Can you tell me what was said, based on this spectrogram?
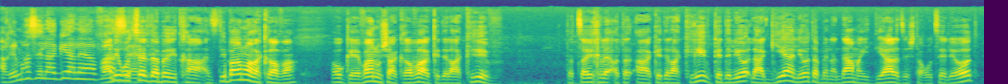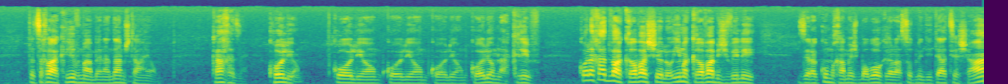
הרי מה זה להגיע לאהבה? אני זה- רוצה לדבר איתך, אז דיברנו על הקרבה, אוקיי, הבנו שהקרבה, כדי להקריב, אתה צריך, לה- אתה, אה, כדי להקריב, כדי להיות, להגיע להיות הבן אדם האידיאל הזה שאתה רוצה להיות, אתה צריך להקריב מהבן אדם שאתה היום. ככה זה, כל יום, כל יום, כל יום, כל יום, כל יום להקריב. כל אחד והקרבה שלו. אם הקרבה בשבילי זה לקום בחמש בבוקר, לעשות מדיטציה שעה,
